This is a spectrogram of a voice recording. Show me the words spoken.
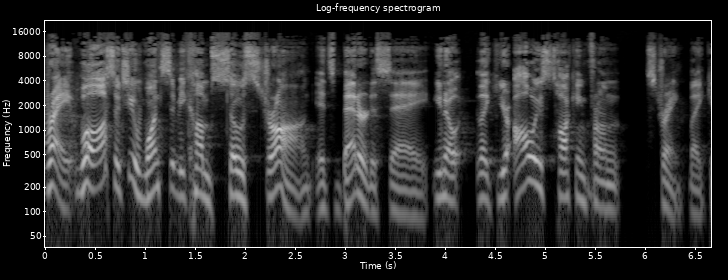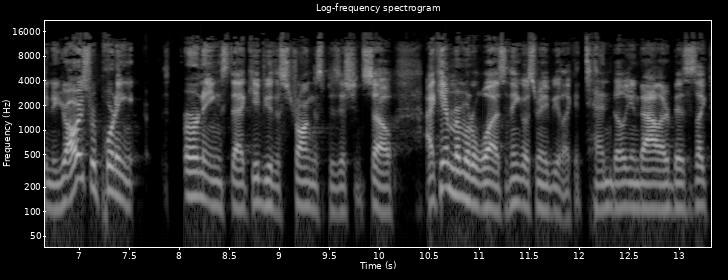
right. Well, also too, once it becomes so strong, it's better to say, you know, like you're always talking from strength. Like you know, you're always reporting earnings that give you the strongest position. So I can't remember what it was. I think it was maybe like a $10 billion business. Like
